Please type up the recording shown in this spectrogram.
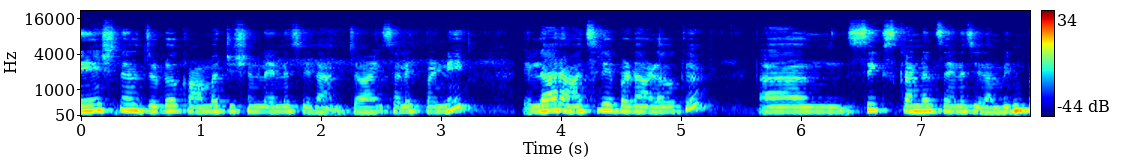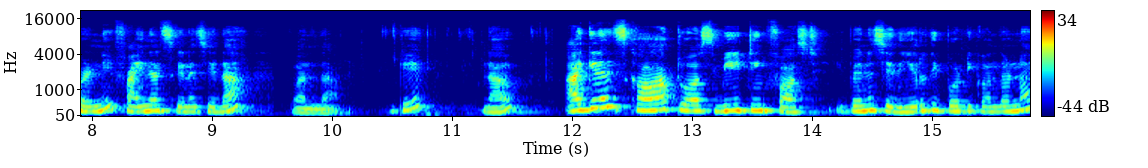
நேஷ்னல் ஜுடோ காம்படிஷனில் என்ன செய்தான்? ஜாயின் செலக்ட் பண்ணி எல்லாரும் ஆச்சரியப்படும் அளவுக்கு um, சிக்ஸ் கண்டன்ஸ் என்ன செய்தான்? வின் பண்ணி ஃபைனல்ஸ்க்கு என்ன செய்தான்? வந்தான். Okay now Akilan's heart was beating fast இப்போ என்ன செய்யுது இறுதி போட்டிக்கு வந்தோன்னா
